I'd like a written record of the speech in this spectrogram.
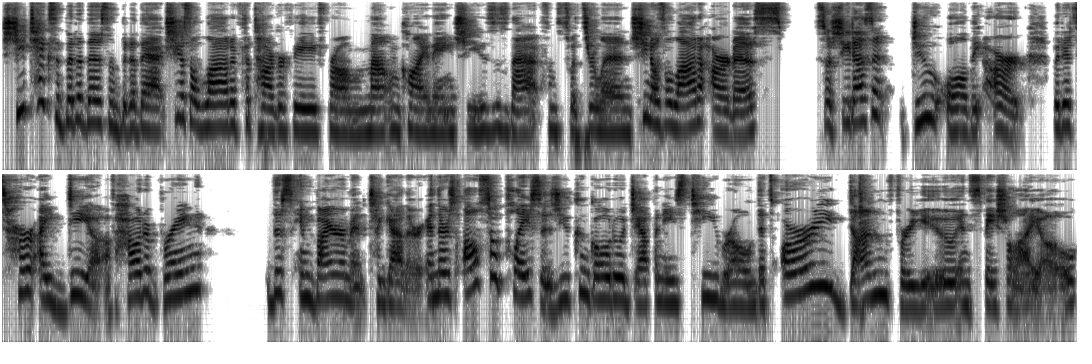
She takes a bit of this and a bit of that. She has a lot of photography from mountain climbing. She uses that from Switzerland. She knows a lot of artists. So she doesn't do all the art, but it's her idea of how to bring this environment together. And there's also places you can go to a Japanese tea room that's already done for you in Spatial IO,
